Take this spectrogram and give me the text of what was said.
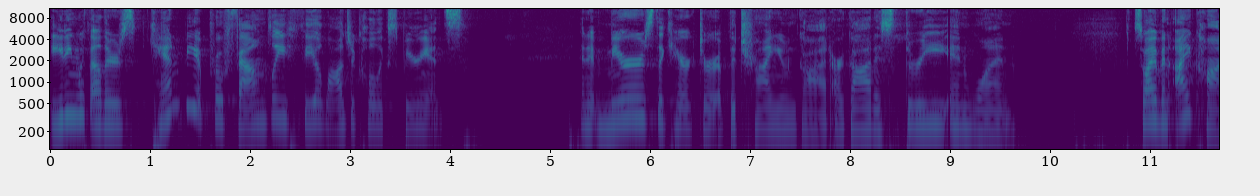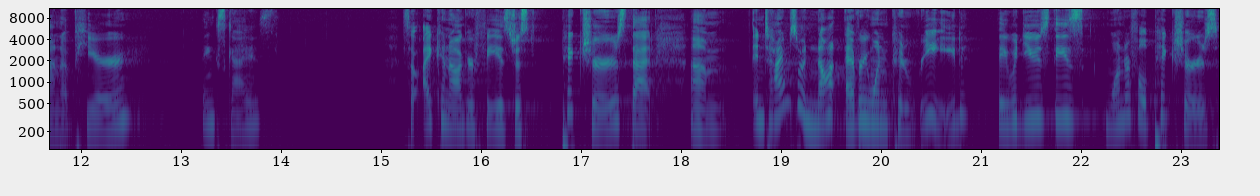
Eating with others can be a profoundly theological experience. And it mirrors the character of the triune God. Our God is three in one. So I have an icon up here. Thanks, guys. So iconography is just pictures that, um, in times when not everyone could read, they would use these wonderful pictures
